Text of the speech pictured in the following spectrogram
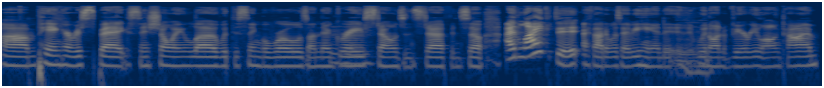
um, paying her respects and showing love with the single rose on their Mhm. gravestones and stuff. And so I liked it. I thought it was heavy handed and it Mm-hmm. went on a very long time,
